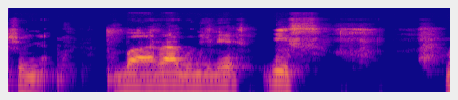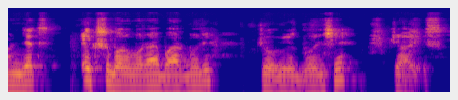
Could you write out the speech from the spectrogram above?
शून्य. बारा गुणिले वीस. म्हणजेच एक्स बरोबर आहे बारा दोन्ही. चोवीस दोनशे चाळीस.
